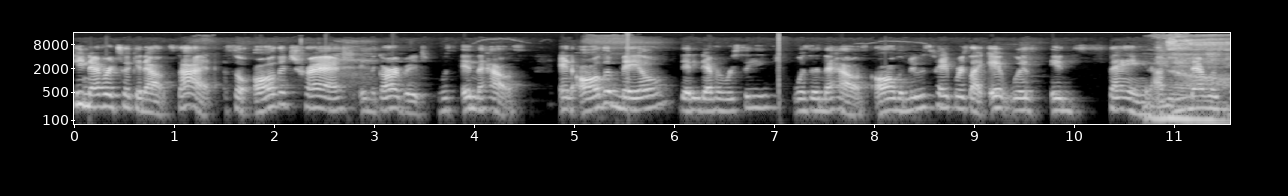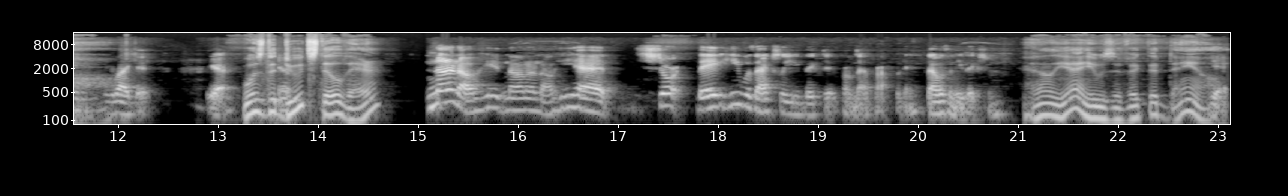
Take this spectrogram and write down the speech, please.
He never took it outside, so all the trash in the garbage was in the house, and all the mail that he'd ever received was in the house. All the newspapers, like it was insane. I've never seen anything like it. Yeah. Was the Yeah. dude still there? No, no, no. He no, no, no. He had short. They he was actually evicted from that property. That was an eviction. Hell yeah, he was evicted. Damn. Yeah.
